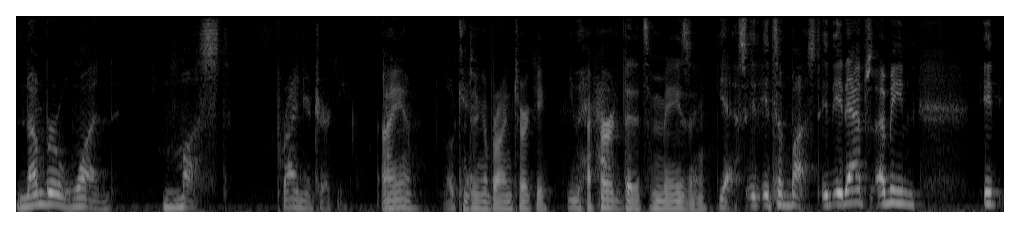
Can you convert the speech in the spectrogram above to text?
Number one must brine your turkey. I am. Okay. I'm doing a brine turkey. You I've have heard that it's amazing. Yes, it, it's a must. It, it abs- I mean, it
